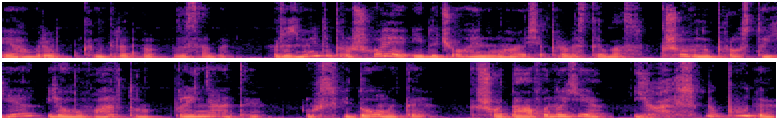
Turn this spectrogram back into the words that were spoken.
Я говорю конкретно за себе. Розумієте, про що я і до чого я намагаюся привести вас? Якщо воно просто є, його варто прийняти, усвідомити, що да, воно є, і хай собі буде.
